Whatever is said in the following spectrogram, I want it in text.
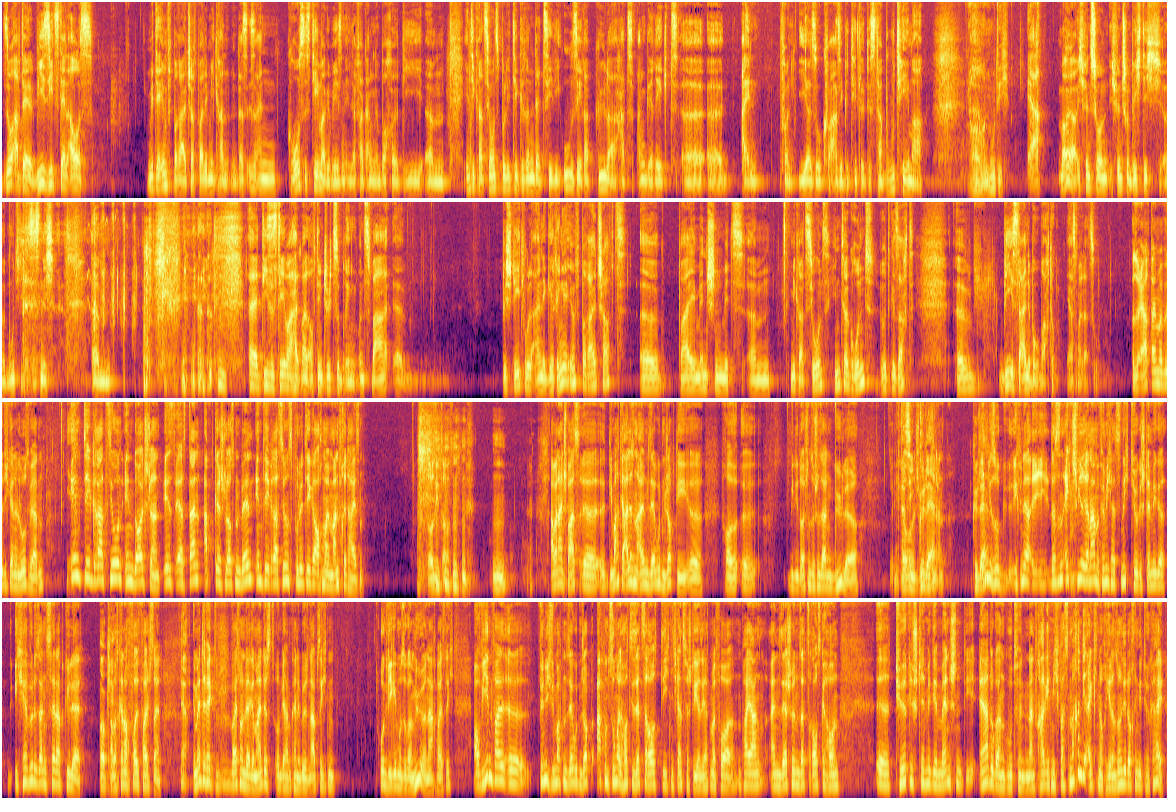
so, Abdel, wie sieht's denn aus? mit der Impfbereitschaft bei den Migranten. Das ist ein großes Thema gewesen in der vergangenen Woche. Die ähm, Integrationspolitikerin der CDU, Serap Güler, hat angeregt, äh, äh, ein von ihr so quasi betiteltes Tabuthema. Oh, ähm, mutig. Ja, naja, ich finde es schon, ich find's schon wichtig. Äh, mutig ist es nicht. ähm, äh, dieses Thema halt mal auf den Tisch zu bringen. Und zwar äh, besteht wohl eine geringe Impfbereitschaft äh, bei Menschen mit ähm, Migrationshintergrund, wird gesagt. Äh, wie ist deine Beobachtung erstmal dazu? Also erst einmal würde ich gerne loswerden. Ja. Integration in Deutschland ist erst dann abgeschlossen, wenn Integrationspolitiker auch mal Manfred heißen. So sieht's aus. mhm. Aber nein, Spaß. Äh, die macht ja alles in allem einen sehr guten Job, die äh, Frau äh, wie die Deutschen so schon sagen, Güler. Ich glaube, Güler? Güler? Irgendwie so, ich finde ja, ich, das ist ein echt schwieriger Name für mich als nicht-türkischstämmiger. Ich würde sagen Serap Güler. Okay. Aber es kann auch voll falsch sein. Ja. Im Endeffekt weiß man, wer gemeint ist und wir haben keine bösen Absichten. Und wir geben uns sogar Mühe, nachweislich. Auf jeden Fall äh, finde ich, sie macht einen sehr guten Job. Ab und zu mal haut sie Sätze raus, die ich nicht ganz verstehe. Sie hat mal vor ein paar Jahren einen sehr schönen Satz rausgehauen äh, türkischstämmige Menschen, die Erdogan gut finden, dann frage ich mich, was machen die eigentlich noch hier? Dann sollen die doch in die Türkei.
